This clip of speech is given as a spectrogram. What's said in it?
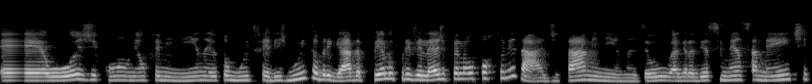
é, hoje com a União Feminina. Eu estou muito feliz, muito obrigada pelo privilégio, pela oportunidade, tá, meninas? Eu agradeço imensamente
